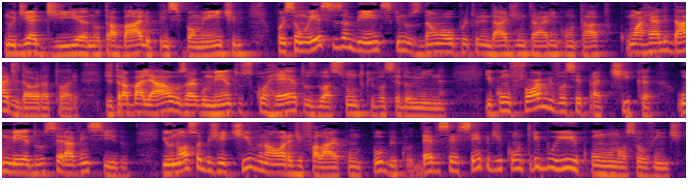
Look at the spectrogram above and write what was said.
no dia a dia, no trabalho principalmente, pois são esses ambientes que nos dão a oportunidade de entrar em contato com a realidade da oratória, de trabalhar os argumentos corretos do assunto que você domina. E conforme você pratica, o medo será vencido. E o nosso objetivo na hora de falar com o público deve ser sempre de contribuir com o nosso ouvinte.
